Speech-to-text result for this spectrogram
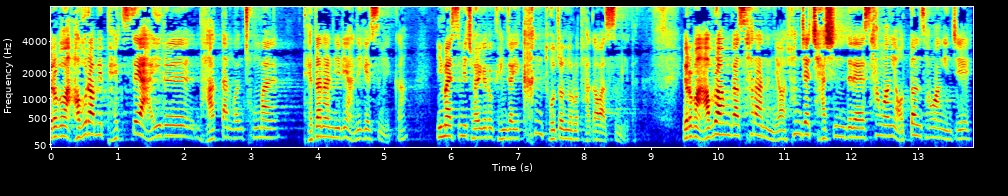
여러분, 아브라함이 100세 아이를 낳았다는 건 정말 대단한 일이 아니겠습니까? 이 말씀이 저에게도 굉장히 큰 도전으로 다가왔습니다. 여러분, 아브라함과 사라는요, 현재 자신들의 상황이 어떤 상황인지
